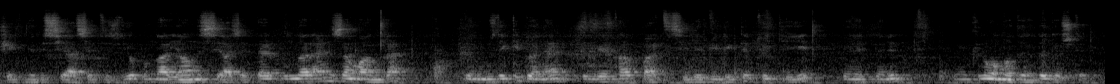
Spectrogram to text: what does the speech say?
şeklinde bir siyaset izliyor. Bunlar yanlış siyasetler. Bunlar aynı zamanda önümüzdeki dönem Cumhuriyet Halk Partisi ile birlikte Türkiye'yi yönetmenin mümkün olmadığını da gösteriyor.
